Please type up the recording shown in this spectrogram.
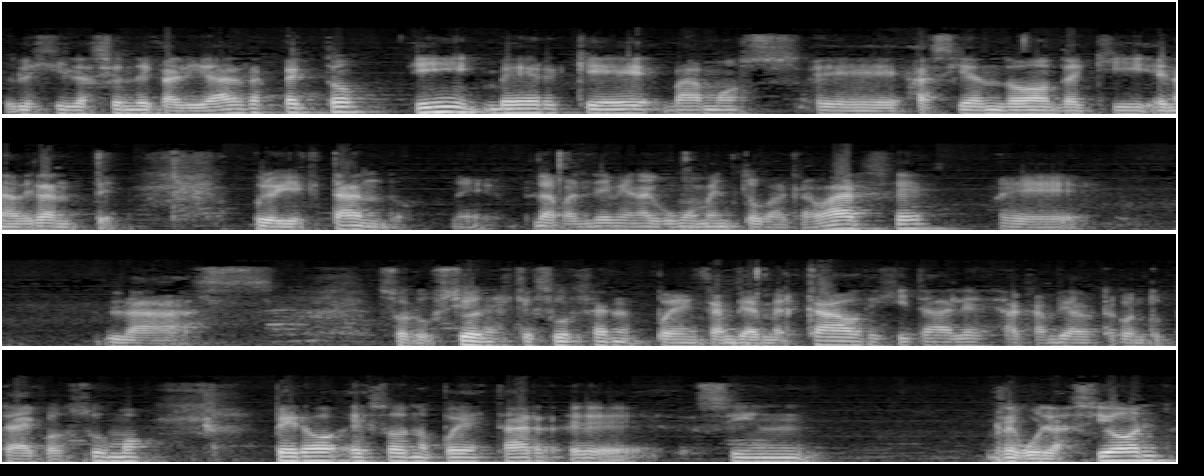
legislación de calidad al respecto y ver qué vamos haciendo de aquí en adelante, proyectando. La pandemia en algún momento va a acabarse, las soluciones que surjan pueden cambiar mercados digitales, a cambiar nuestra conducta de consumo, pero eso no puede estar sin regulación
